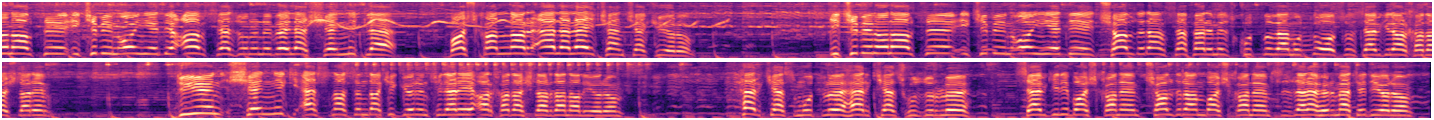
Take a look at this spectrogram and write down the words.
2016-2017 av sezonunu böyle şenlikle başkanlar el eleyken çekiyorum. 2016-2017 Çaldıran seferimiz kutlu ve mutlu olsun sevgili arkadaşlarım. Düğün şenlik esnasındaki görüntüleri arkadaşlardan alıyorum. Herkes mutlu, herkes huzurlu. Sevgili başkanım, Çaldıran başkanım sizlere hürmet ediyorum.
